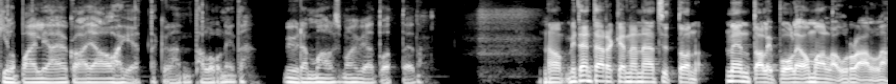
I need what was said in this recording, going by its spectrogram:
kilpailijaa, joka ajaa ohi, että kyllähän nyt haluaa niitä myydä mahdollisimman hyviä tuotteita. No miten tärkeänä näet sitten on mentaalipuoli omalla uralla?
